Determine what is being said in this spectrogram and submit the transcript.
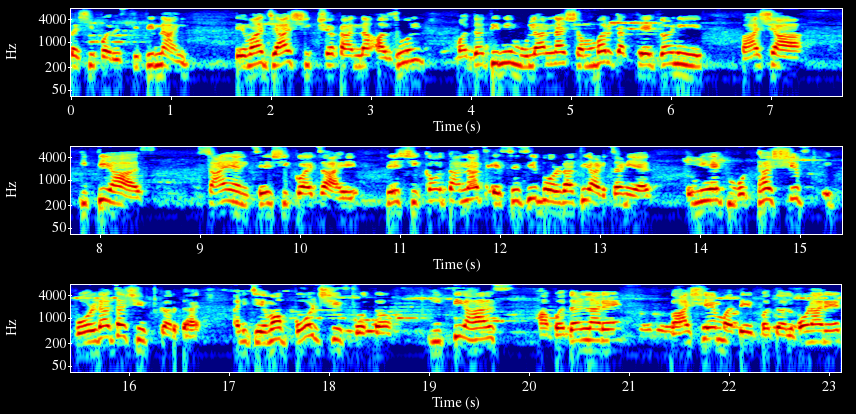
तशी परिस्थिती नाही. तेव्हा ज्या शिक्षकांना अजून मदतीने मुलांना शंभर टक्के गणित भाषा इतिहास सायन्स हे शिकवायचं आहे. ते शिकवतानाच एस एस सी बोर्डाची अडचणी आहेत. तुम्ही एक मोठा शिफ्ट एक बोर्डाचा शिफ्ट करताय. आणि जेव्हा बोर्ड शिफ्ट होतं इतिहास हा बदलणार आहे. भाषेमध्ये बदल होणार आहेत.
